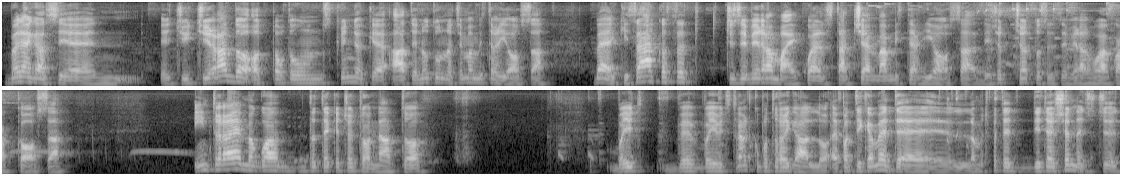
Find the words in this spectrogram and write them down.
Bene ragazzi, eh, girando ho trovato un screen che ha tenuto una gemma misteriosa. Beh, chissà cosa ci servirà mai questa gemma misteriosa. Di certo si servirà qualcosa. In tre, ma guardate che c'è tornato. Voglio, voglio tirare il regalo. E praticamente eh, la maggior parte di te scene c'è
